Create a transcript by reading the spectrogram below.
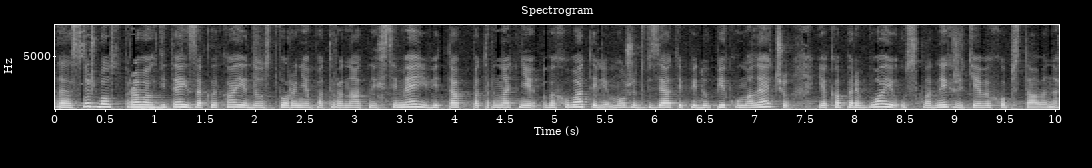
Е, Служба у справах дітей закликає до створення патронатних сімей. Відтак, патронатні вихователі можуть взяти під опіку малечу, яка перебуває у складних життєвих обставинах,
